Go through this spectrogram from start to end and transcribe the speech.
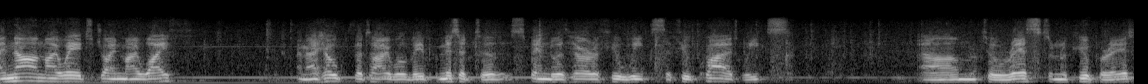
I'm now on my way to join my wife, and I hope that I will be permitted to spend with her a few weeks, a few quiet weeks, um, to rest and recuperate,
